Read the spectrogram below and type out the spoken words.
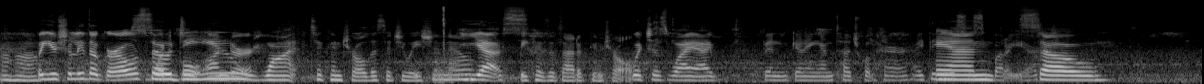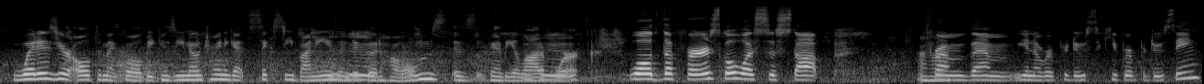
Uh-huh. But usually the girls So would do you under. want to control the situation now? Yes. Because it's out of control. which is why I've been getting in touch with her. I think this is and about a year. so what is your ultimate goal because you know trying to get 60 bunnies into Mhm. good homes is going to be a lot Mhm. of work well, the first goal was to stop Uh-huh. from them, you know, reproduce to keep reproducing.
